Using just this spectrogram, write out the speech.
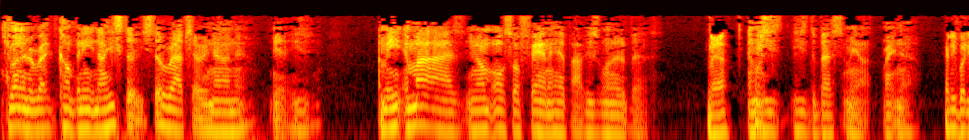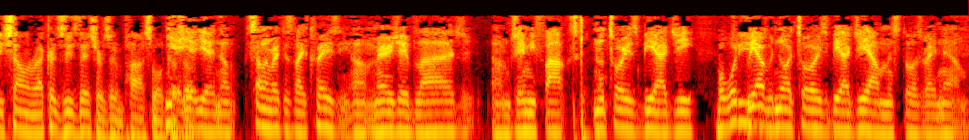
He's running a record company. Now, he still he still raps every now and then. Yeah, he's... I mean, in my eyes, you know, I'm also a fan of hip-hop. He's one of the best. Yeah? I mean, he's he's the best to me out right now. Anybody selling records these days, or is it impossible? Yeah, yeah, yeah. No, selling records like crazy. Um, Mary J. Blige, um, Jamie Foxx, Notorious B.I.G. But what do you... We have a Notorious B.I.G. album in stores right now.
